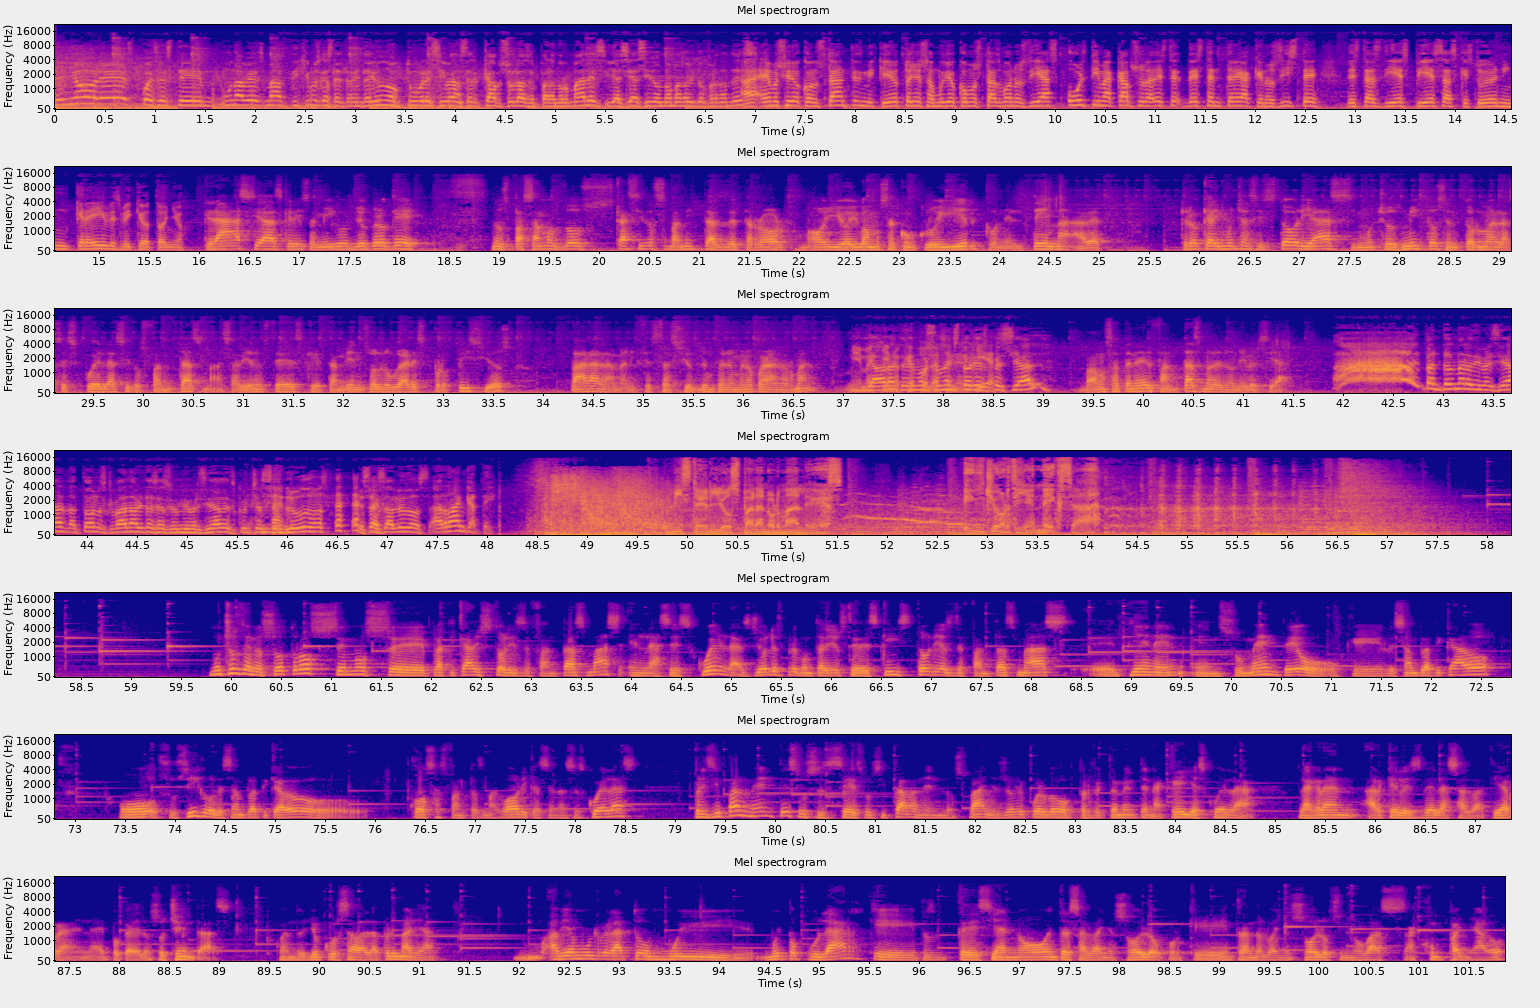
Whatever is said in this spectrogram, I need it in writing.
Señores, pues este, una vez más dijimos que hasta el 31 de octubre se iban a hacer cápsulas de paranormales y así ha sido, ¿no, Manolito Fernández? Ah, hemos sido constantes, mi querido Toño Zamudio, ¿cómo estás? Buenos días. Última cápsula de, este, de esta entrega que nos diste, de estas 10 piezas que estuvieron increíbles, mi querido Toño. Gracias, queridos amigos. Yo creo que nos pasamos dos, casi dos semanitas de terror. Hoy, hoy vamos a concluir con el tema. A ver, Creo que hay muchas historias y muchos mitos en torno a las escuelas y los fantasmas. ¿Sabían ustedes que también son lugares propicios para la manifestación de un fenómeno paranormal? Me y ahora tenemos una historia especial. Vamos a tener el fantasma de la universidad. ¡Ah! El fantasma de la universidad. A todos los que van ahorita hacia su universidad, escuchen. Saludos. saludos. Arráncate. Misterios paranormales. En Jordi en Muchos de nosotros hemos eh, platicado historias de fantasmas en las escuelas. Yo les preguntaría a ustedes qué historias de fantasmas eh, tienen en su mente o, que les han platicado o sus hijos les han platicado cosas fantasmagóricas en las escuelas. Principalmente se suscitaban en los baños. Yo recuerdo perfectamente en aquella escuela, la gran Arqueles Vela Salvatierra, en la época de los ochentas, cuando yo cursaba la primaria, había un relato muy, muy popular que pues, te decía no entres al baño solo porque entrando al baño solo si no vas acompañado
